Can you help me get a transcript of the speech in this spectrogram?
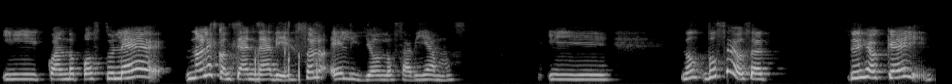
Y cuando postulé, no le conté a nadie, solo él y yo lo sabíamos. Y no, no sé, o sea, yo dije, ok,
